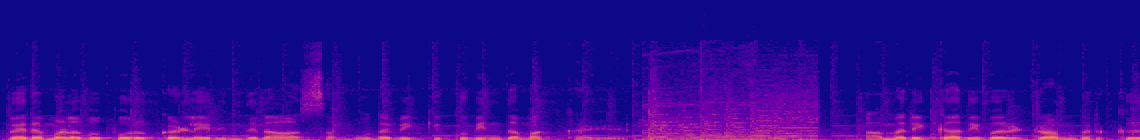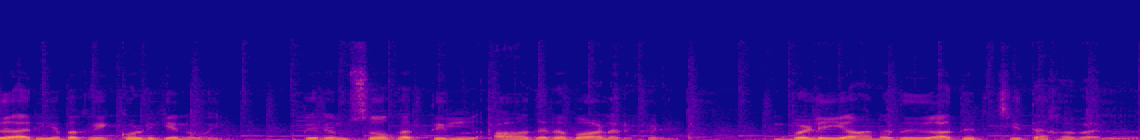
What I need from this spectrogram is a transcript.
பெருமளவு பொருட்கள் எரிந்து நாசம் உதவிக்கு குவிந்த மக்கள். அமெரிக்க அதிபர் டிரம்பிற்கு அரிய வகை கொடிய நோய். பெரும் சோகத்தில் ஆதரவாளர்கள். வெளியானது அதிர்ச்சி தகவல்.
